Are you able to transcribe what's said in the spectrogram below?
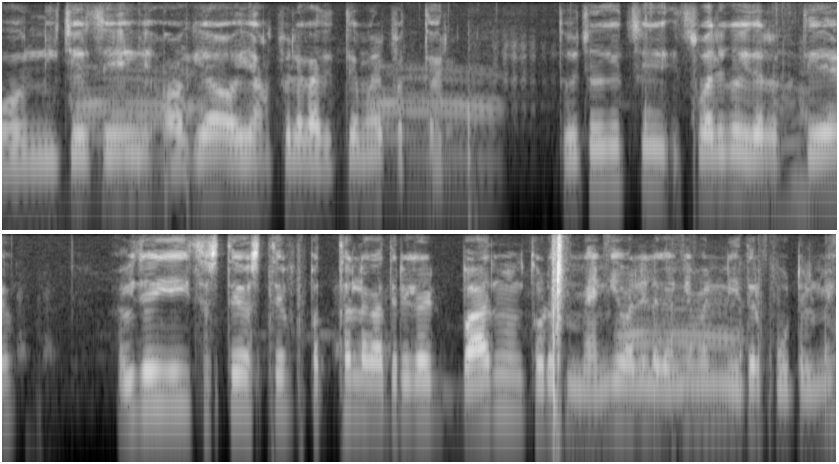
और नीचे से आ गया और यहाँ पे लगा देते हैं हमारे पत्थर। तो चलिए इस वाले को इधर रखते हैं। अभी जो यही सस्ते वस्ते पत्थर लगाते रहेगा, बाद में हम थोड़े महँगे वाले लगाएँगे हमारे नीदर पोर्टल में।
